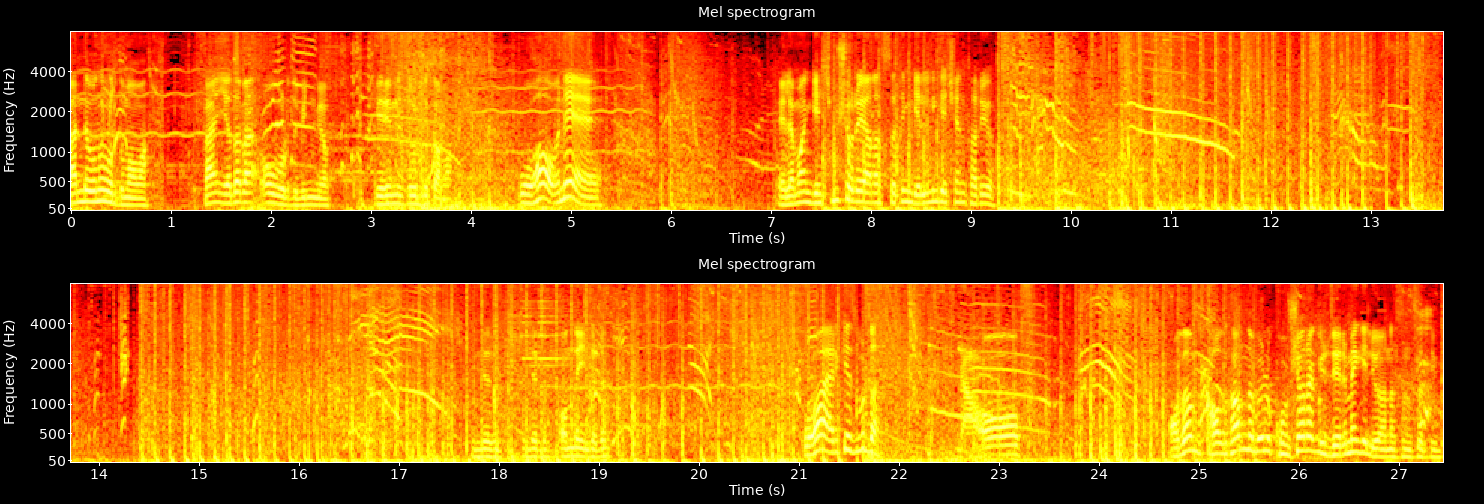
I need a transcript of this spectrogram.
Ben de onu vurdum ama. Ben ya da ben o vurdu bilmiyorum. Birimiz vurduk ama. Oha o ne? Eleman geçmiş oraya anasını satayım geleni geçeni tarıyor. İndirdim, indirdim. Onu da indirdim. Oha herkes burada. Ya of. Adam kalkanla böyle koşarak üzerime geliyor anasını satayım.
